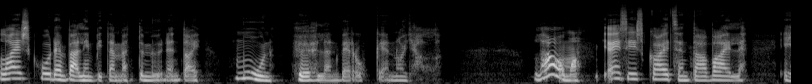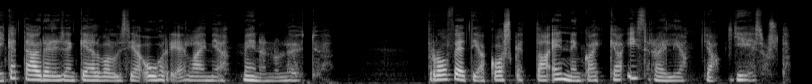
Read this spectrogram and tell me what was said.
laiskuuden, välinpitämättömyyden tai muun höhlän verukkeen nojalla. Lauma jäi siis kaitsentaa vaille, eikä täydellisen kelvollisia uhrieläimiä meinannut löytyä. Profetia koskettaa ennen kaikkea Israelia ja Jeesusta.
